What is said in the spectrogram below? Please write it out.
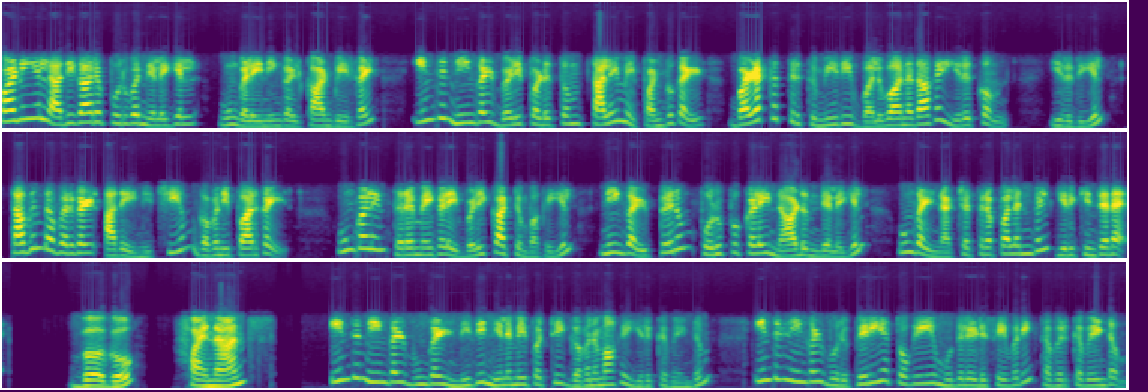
பணியில் அதிகாரப்பூர்வ நிலையில் உங்களை நீங்கள் காண்பீர்கள். இன்று நீங்கள் வெளிப்படுத்தும் தலைமை பண்புகள் வழக்கத்திற்கு மீறி வலுவானதாக இருக்கும். இறுதியில் தகுந்தவர்கள் அதை நிச்சயம் கவனிப்பார்கள். உங்களின் திறமைகளை வெளிக்காட்டும் வகையில் நீங்கள் பெரும் பொறுப்புகளை நாடும் நிலையில் உங்கள் நட்சத்திர பலன்கள் இருக்கின்றன. Finance, இன்று நீங்கள் உங்கள் நிதி நிலைமை பற்றி கவனமாக இருக்க வேண்டும். இன்று நீங்கள் ஒரு பெரிய தொகையை முதலீடு செய்வதை தவிர்க்க வேண்டும்.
